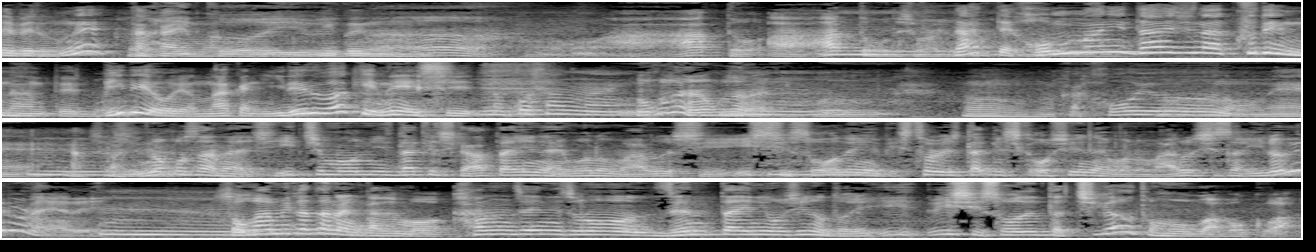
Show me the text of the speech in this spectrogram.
レベルのね高いもの低いもの。ああってああって思ってしまうだってほんまに大事な口伝なんてビデオの中に入れるわけねえし、残さない。残さない残さない、うんうん、なんかこういうのをね、やっぱりね。残さないし一問にだけしか与えないものもあるし一子相伝で一人だけしか教えないものもあるしさいろいろなんやで。拝み方なんかでも完全にその全体に教えるのとい一子相伝とは違うと思うわ僕は。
